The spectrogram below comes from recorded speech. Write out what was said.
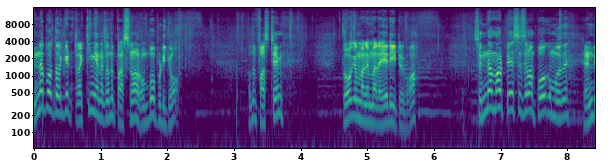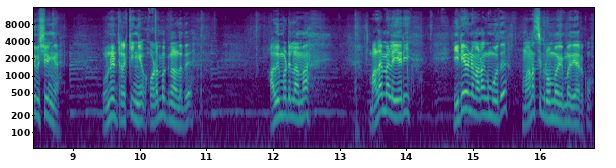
என்னை பொறுத்த வரைக்கும் ட்ரெக்கிங் எனக்கு வந்து பர்சனலாக ரொம்ப பிடிக்கும். அதுவும் ஃபஸ்ட் டைம் தோகை மலை மேலே ஏறிட்டு இருக்கோம். ஸோ இந்த மாதிரி பிளேசஸ்லாம் போகும்போது ரெண்டு விஷயங்க. ஒன்று ட்ரெக்கிங்கு உடம்புக்கு நல்லது. அது மட்டும் இல்லாமல் மலை மேலே ஏறி இறைவனை வணங்கும் போது மனசுக்கு ரொம்ப நிம்மதியாக இருக்கும்.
